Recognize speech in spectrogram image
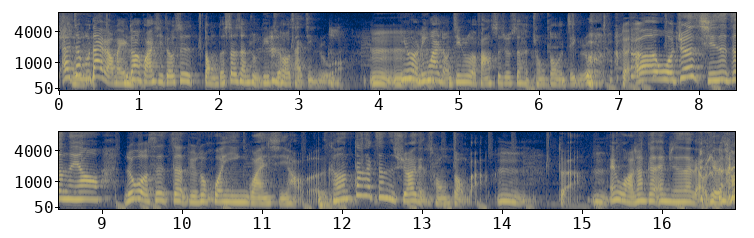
哎，这不代表每一段关系都是懂得设身处地之后才进入哦。嗯嗯，因为有另外一种进入的方式，就是很冲动的进入。对，呃，我觉得其实真的要，如果是真，比如说婚姻关系好了，可能大概真的需要一点冲动吧。嗯，对啊，嗯，哎，我好像跟 M 先生在聊天的时候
